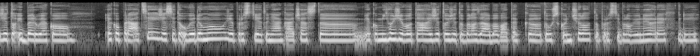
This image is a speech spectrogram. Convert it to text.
že to i beru jako jako práci, že si to uvědomu, že prostě je to nějaká část eh, jako mýho života, že to, že to byla zábava, tak eh, to už skončilo, to prostě bylo v juniorech, kdy,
